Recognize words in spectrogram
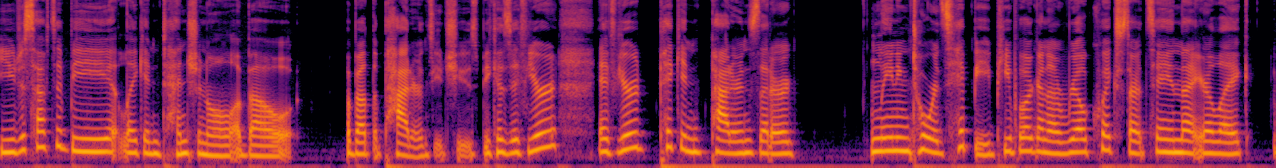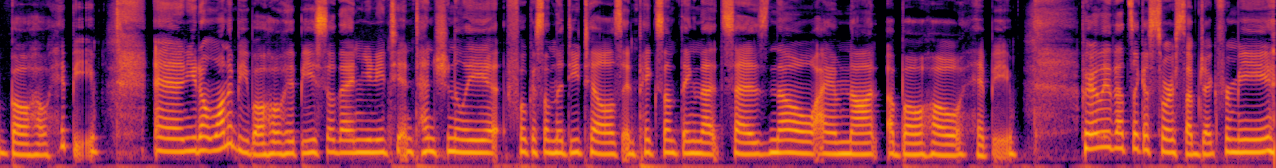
You just have to be like intentional about about the patterns you choose because if you're if you're picking patterns that are leaning towards hippie, people are going to real quick start saying that you're like boho hippie. And you don't want to be boho hippie, so then you need to intentionally focus on the details and pick something that says, "No, I am not a boho hippie." Clearly that's like a sore subject for me.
